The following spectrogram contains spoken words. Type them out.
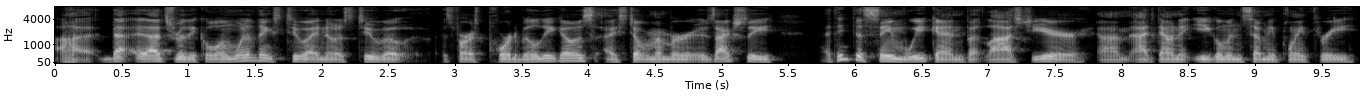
uh, that that's really cool. And one of the things too I noticed too about as far as portability goes, I still remember it was actually I think the same weekend, but last year um, at down at Eagleman seventy point three,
